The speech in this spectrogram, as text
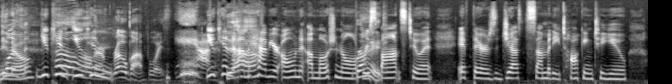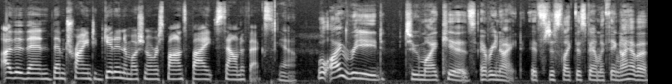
you know. you can you oh, can the robot voice. Yeah. you can Yeah. um, have your own emotional Right. response to it if there's just somebody talking to you other than them trying to get an emotional response by sound effects. yeah. Well, I read to my kids every night. It's just like this family thing. I have a,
